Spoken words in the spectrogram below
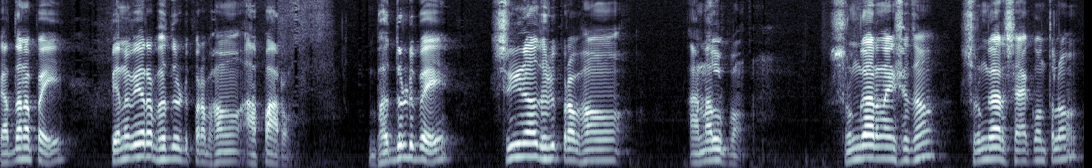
పెద్దనపై పినవీరభద్రుడి ప్రభావం అపారం. భద్రుడిపై శ్రీనాథుడి ప్రభావం అనల్పం. శృంగార నైషధం శృంగార శాకుంతలం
